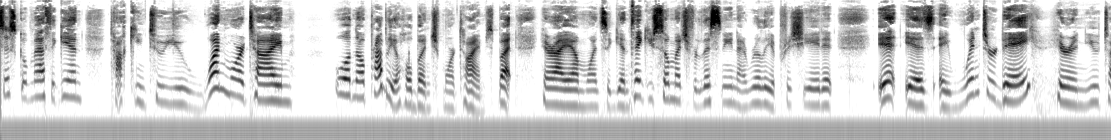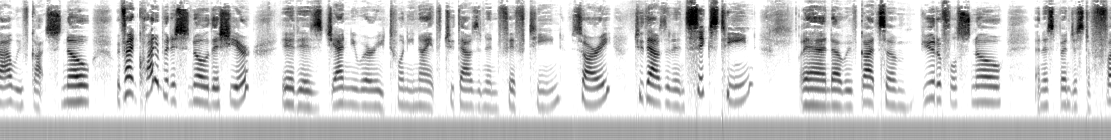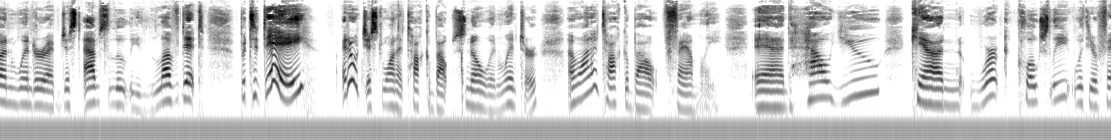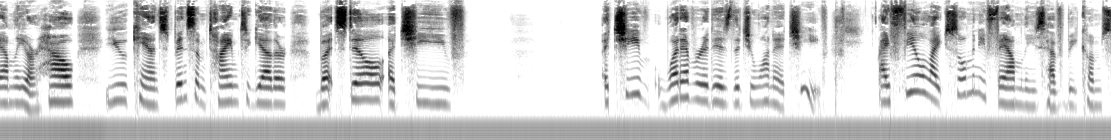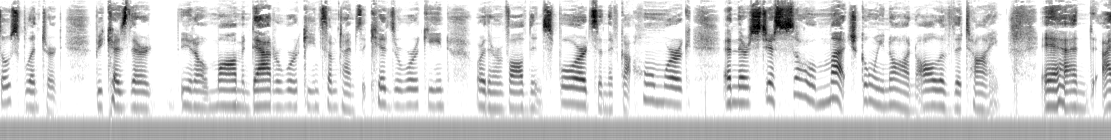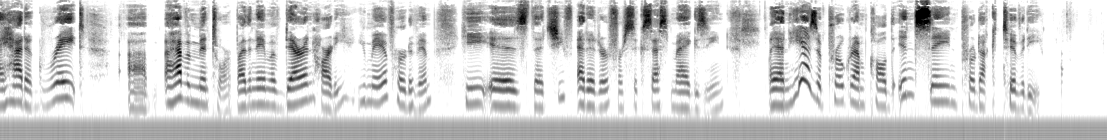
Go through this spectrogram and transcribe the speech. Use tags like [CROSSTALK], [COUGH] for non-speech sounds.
Cisco Meth again, talking to you one more time. Well, no, probably a whole bunch more times, but here I am once again. Thank you so much for listening. I really appreciate it. It is a winter day here in Utah. We've got snow. We've had quite a bit of snow this year. It is January 29th, 2015. Sorry, 2016 and uh, we've got some beautiful snow and it's been just a fun winter i've just absolutely loved it but today I don't just want to talk about snow and winter. I want to talk about family and how you can work closely with your family or how you can spend some time together but still achieve achieve whatever it is that you want to achieve. I feel like so many families have become so splintered because they're you know, mom and dad are working, sometimes the kids are working, or they're involved in sports and they've got homework, and there's just so much going on all of the time. And I had a great uh, I have a mentor by the name of Darren Hardy. You may have heard of him. He is the chief editor for Success Magazine, and he has a program called Insane Productivity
